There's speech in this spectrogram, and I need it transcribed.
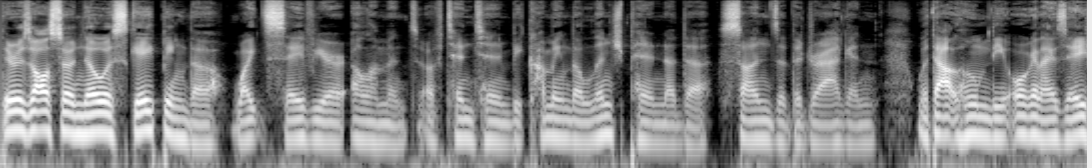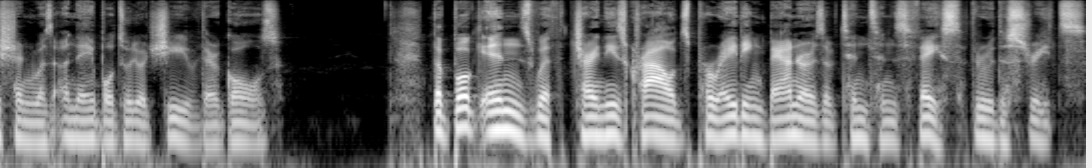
There is also no escaping the white savior element of Tintin becoming the linchpin of the Sons of the Dragon, without whom the organization was unable to achieve their goals. The book ends with Chinese crowds parading banners of Tintin's face through the streets.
